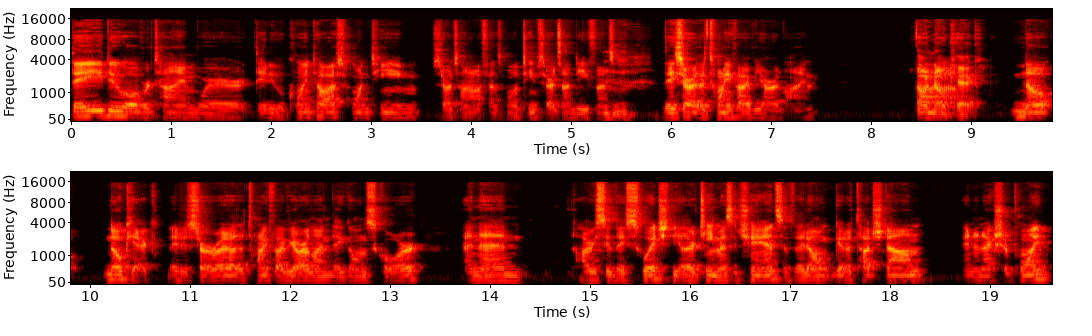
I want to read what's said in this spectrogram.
They do overtime where they do a coin toss. One team starts on offense, one team starts on defense. Mhm. They start at the 25 yard line. Oh no, Uh, kick. No, no kick. They just start right at the 25 yard line. They go and score, and then obviously they switch. The other team has a chance. If they don't get a touchdown and an extra point,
